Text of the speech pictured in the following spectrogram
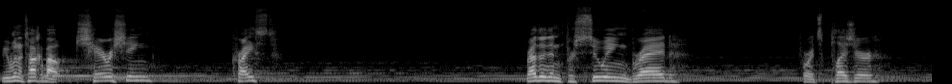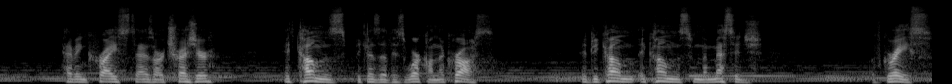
We want to talk about cherishing Christ. Rather than pursuing bread for its pleasure, having Christ as our treasure, it comes because of his work on the cross. It, become, it comes from the message of grace.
